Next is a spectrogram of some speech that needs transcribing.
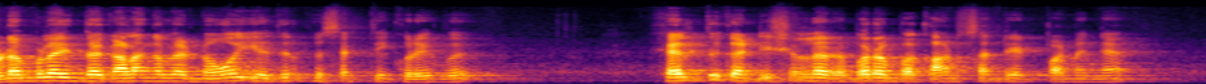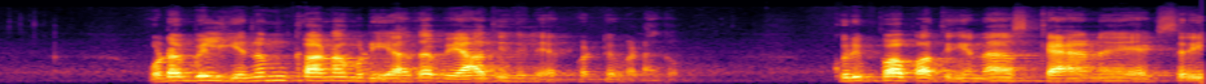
உடம்பில் இந்த காலங்களில் நோய் எதிர்ப்பு சக்தி குறைவு. ஹெல்த் கண்டிஷனில் ரொம்ப ரொம்ப கான்சன்ட்ரேட் பண்ணுங்கள் உடம்பில் இனம் காண முடியாத வியாதிகள் ஏற்பட்டு விலகும். குறிப்பாக பார்த்திங்கன்னா ஸ்கேனு எக்ஸ்ரே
